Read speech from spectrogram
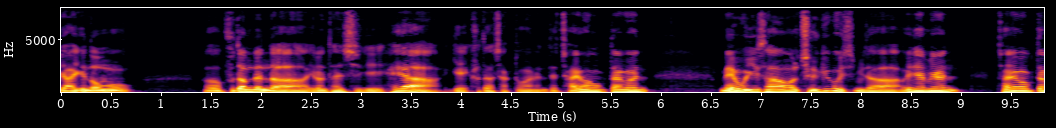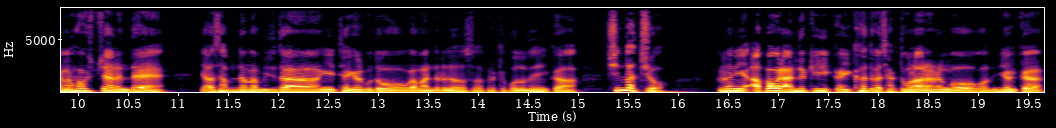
야, 이게 너무 어, 부담된다. 이런 단식이 해야 이게 카드가 작동하는데 자유한국당은 매우 이 상황을 즐기고 있습니다. 왜냐하면 자유한국당은 하고 싶지 않은데 야삼당과 민주당이 대결 구도가 만들어져서 그렇게 보도되니까 신났죠. 그러니 압박을 안 느끼니까 이 카드가 작동을 안 하는 거거든요. 그러니까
